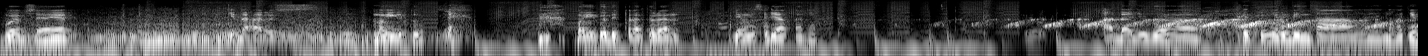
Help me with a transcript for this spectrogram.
website. Kita harus mengikuti mengikuti peraturan yang disediakan ya. Ada juga fitur bintang ya mengaju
